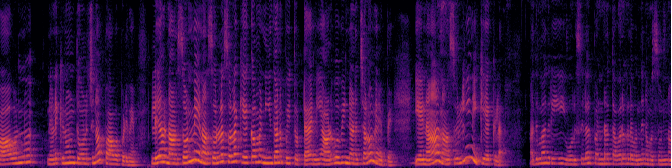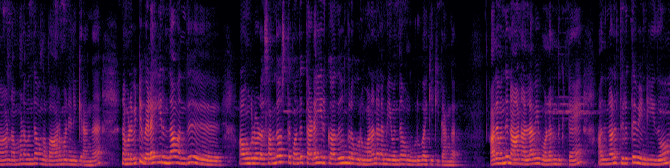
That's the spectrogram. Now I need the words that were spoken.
பாவன்னு நினைக்கணும்னு தோணுச்சுன்னா பாவப்படுவேன். இல்லையா? நான் சொன்னேன் நான் சொல்ல சொல்ல கேட்காம நீ தானே போய் தொட்ட நீ அனுபவின்னு நினச்சாலும் நினைப்பேன். ஏன்னா நான் சொல்லி நீ கேட்கல. அது மாதிரி ஒரு சிலர் பண்ணுற தவறுகளை வந்து நம்ம சொன்னால் நம்மளை வந்து அவங்க பாரமாக நினைக்கிறாங்க. நம்மளை விட்டு விலகி இருந்தால் வந்து அவங்களோட சந்தோஷத்துக்கு வந்து தடை இருக்காதுங்கிற ஒரு மனநிலைமையை வந்து அவங்க உருவாக்கிக்கிட்டாங்க. அதை வந்து நான் நல்லாவே உணர்ந்துக்கிட்டேன். அதனால திருத்த வேண்டியதும்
